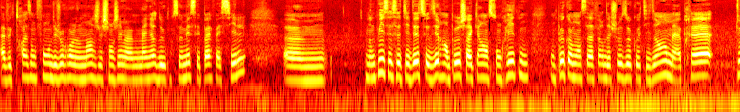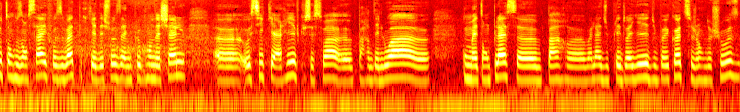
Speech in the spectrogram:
avec trois enfants, du jour au lendemain, je vais changer ma manière de consommer, c'est pas facile. donc oui, c'est cette idée de se dire un peu chacun à son rythme. On peut commencer à faire des choses au quotidien, mais après, tout en faisant ça, il faut se battre pour qu'il y ait des choses à une plus grande échelle aussi qui arrivent, que ce soit par des lois qu'on mette en place euh, par euh, voilà, du plaidoyer, du boycott, ce genre de choses.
